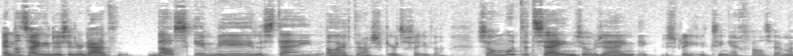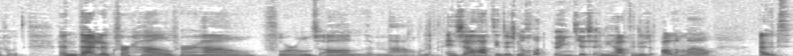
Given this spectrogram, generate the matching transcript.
en dan zei hij dus inderdaad: Das Kim weer, Stijn. Oh, hij heeft trouwens verkeerd geschreven. Zo moet het zijn, zo zijn. Ik, spreek, ik zing echt vals, hè, maar goed. Een duidelijk verhaal, verhaal voor ons allemaal. Nou, en zo had hij dus nog wat puntjes. En die had hij dus allemaal uit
